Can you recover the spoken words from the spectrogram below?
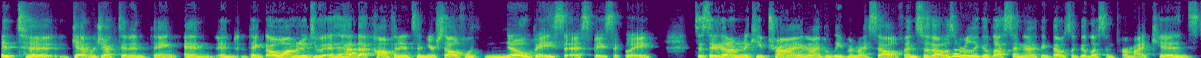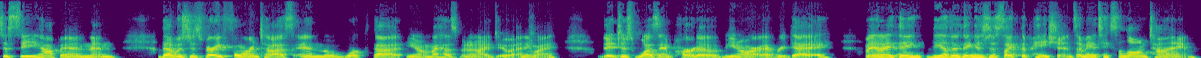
it, to get rejected and think and and think, oh, I'm going to do it. Have that confidence in yourself with no basis, basically, to say that I'm going to keep trying. And I believe in myself. And so that was a really good lesson. And I think that was a good lesson for my kids to see happen. And that was just very foreign to us in the work that you know my husband and I do. Anyway, it just wasn't part of you know our everyday. And I think the other thing is just like the patience. I mean, it takes a long time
